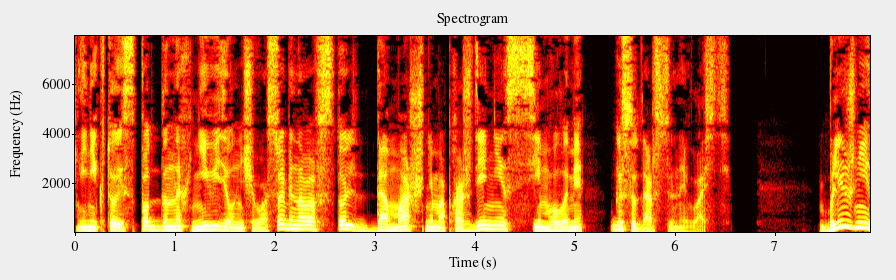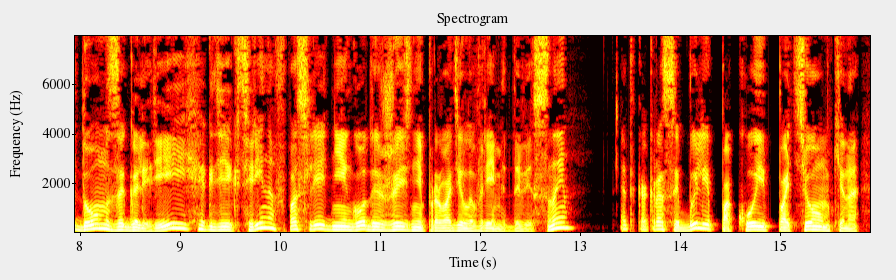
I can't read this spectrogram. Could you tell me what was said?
И никто из подданных не видел ничего особенного в столь домашнем обхождении с символами государственной власти. Ближний дом за галереей, где Екатерина в последние годы жизни проводила время до весны, это как раз и были покои Потемкина –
